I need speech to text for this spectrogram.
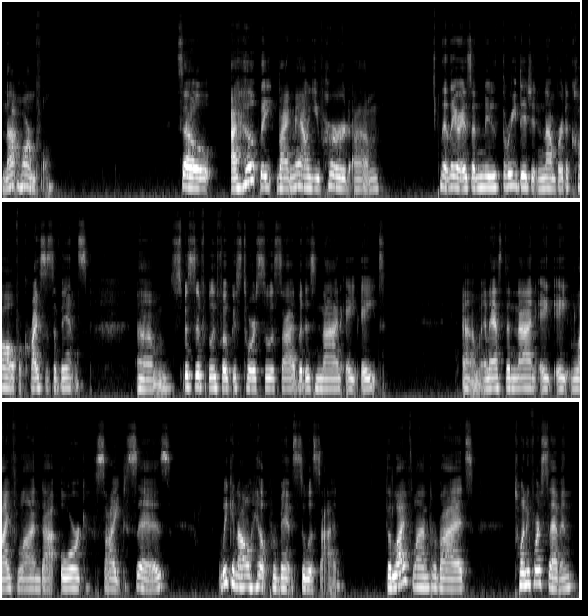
not harmful. So I hope that by now you've heard um, that there is a new three digit number to call for crisis events, um, specifically focused towards suicide, but it's 988. Um, and as the 988lifeline.org site says, we can all help prevent suicide. The Lifeline provides 24 7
